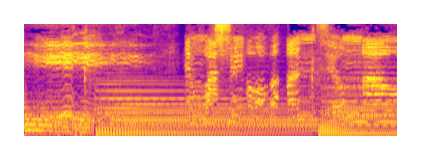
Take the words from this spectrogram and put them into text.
and wash me over until my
